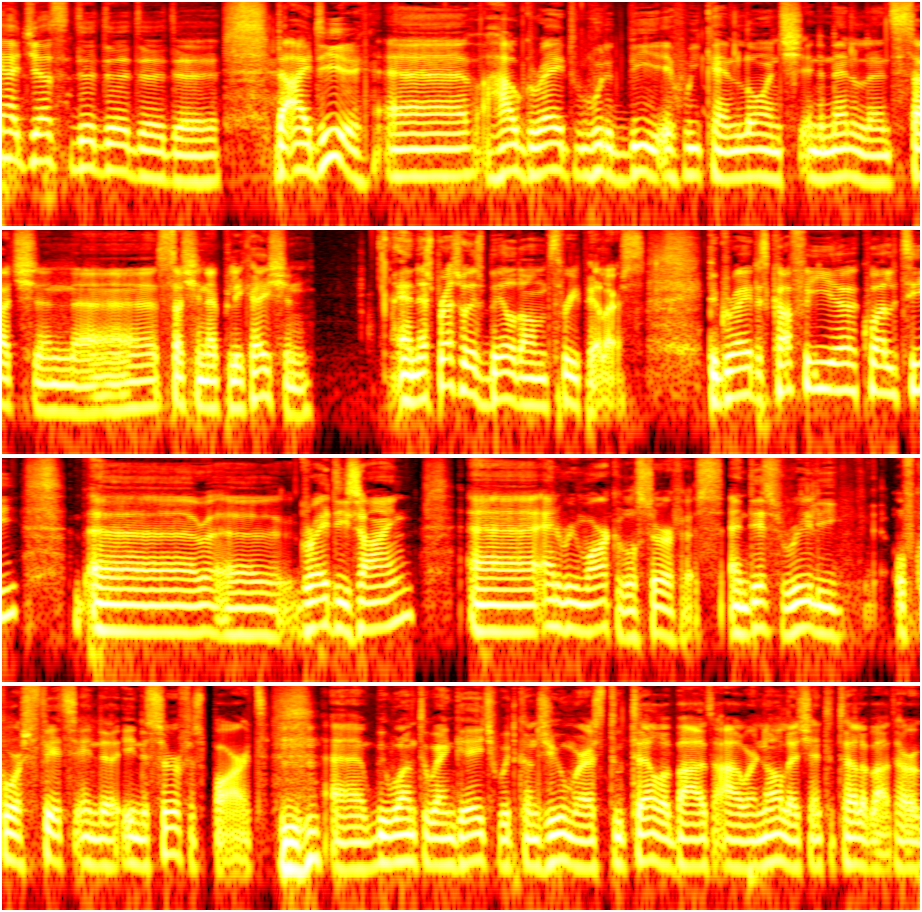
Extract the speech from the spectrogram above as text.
had just the the the the, the idea. Uh, how great would it be if we can launch in the Netherlands such an uh, such an application? And Espresso is built on three pillars: the greatest coffee uh, quality, uh, uh, great design, uh, and remarkable service. And this really, of course, fits in the in the service part. Uh, we want to engage with consumers to tell about our knowledge and to tell about our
